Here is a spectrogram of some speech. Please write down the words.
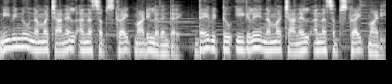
ನೀವಿನ್ನೂ ನಮ್ಮ ಚಾನೆಲ್ ಅನ್ನ ಸಬ್ಸ್ಕ್ರೈಬ್ ಮಾಡಿಲ್ಲವೆಂದರೆ, ದಯವಿಟ್ಟು ಈಗಲೇ ನಮ್ಮ ಚಾನೆಲ್ ಅನ್ನ ಸಬ್ಸ್ಕ್ರೈಬ್ ಮಾಡಿ.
